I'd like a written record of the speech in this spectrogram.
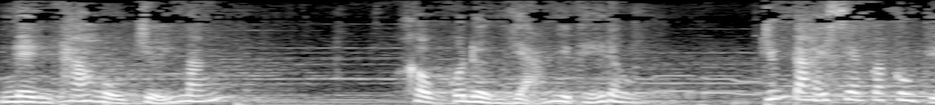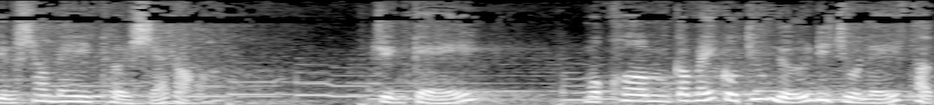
Nên tha hồ chửi mắng. Không có đơn giản như thế đâu. Chúng ta hãy xem qua câu chuyện sau đây thời sẽ rõ. Chuyện kể, Một hôm có mấy cô thiếu nữ đi chùa lễ Phật.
